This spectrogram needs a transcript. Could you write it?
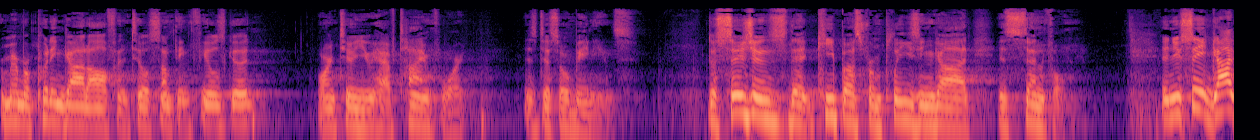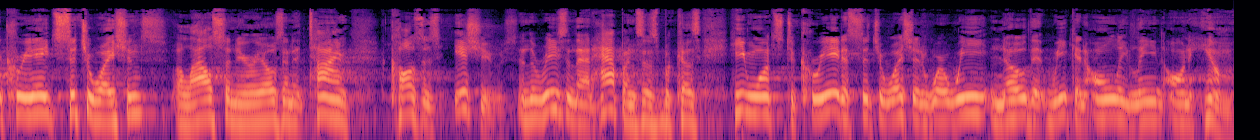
Remember, putting God off until something feels good or until you have time for it is disobedience. Decisions that keep us from pleasing God is sinful. And you see, God creates situations, allows scenarios, and at times causes issues. And the reason that happens is because He wants to create a situation where we know that we can only lean on Him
